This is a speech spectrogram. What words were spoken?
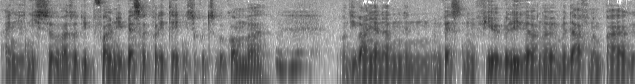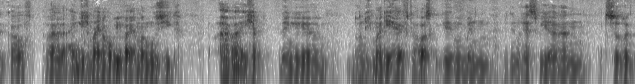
eigentlich nicht so, also die, vor allem die bessere Qualität nicht so gut zu bekommen war. Mhm. Und die waren ja dann in, im Westen viel billiger und habe ich mir davon ein paar gekauft, weil eigentlich mein Hobby war immer Musik. Aber ich habe, denke ich, noch nicht mal die Hälfte ausgegeben und bin mit dem Rest wieder dann zurück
